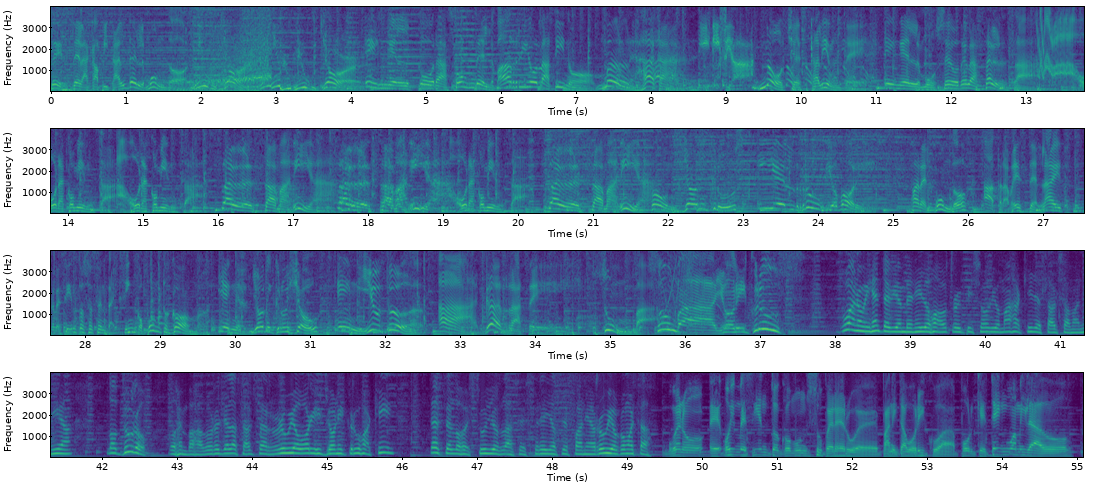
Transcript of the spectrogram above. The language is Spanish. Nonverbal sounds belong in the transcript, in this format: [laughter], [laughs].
Desde la capital del mundo, New York, New York, en el corazón del barrio latino, Manhattan. Noches Caliente en el Museo de la Salsa. Ahora comienza, ahora comienza. Salsa Manía, Salsa Manía. Ahora comienza Salsa Manía con Johnny Cruz y el Rubio Boris. Para el mundo a través de live365.com y en el Johnny Cruz Show en YouTube. Agárrate. Zumba. Zumba, Johnny Cruz. Bueno, mi gente, bienvenidos a otro episodio más aquí de Salsa Manía. Los duros, los embajadores de la salsa, Rubio Boris y Johnny Cruz aquí desde los estudios Las Estrellas de. Rubio, ¿cómo está? Bueno, eh, hoy me siento como un superhéroe, panita boricua, porque tengo a mi lado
